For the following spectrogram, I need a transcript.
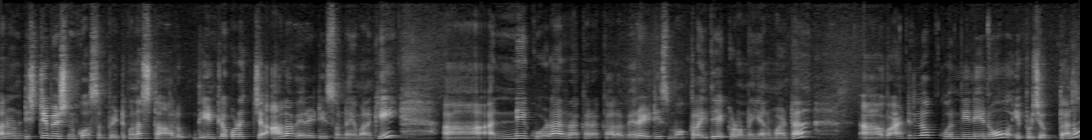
మనం డిస్ట్రిబ్యూషన్ కోసం పెట్టుకున్న స్టాలు. దీంట్లో కూడా చాలా వెరైటీస్ ఉన్నాయి మనకి. అన్నీ కూడా రకరకాల వెరైటీస్ మొక్కలు అయితే ఇక్కడ ఉన్నాయి అన్నమాట. వాటిల్లో కొన్ని నేను ఇప్పుడు చెప్తాను.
